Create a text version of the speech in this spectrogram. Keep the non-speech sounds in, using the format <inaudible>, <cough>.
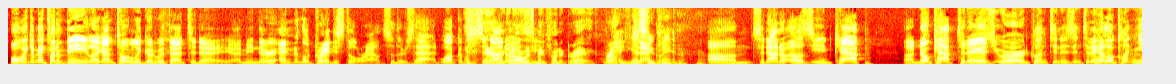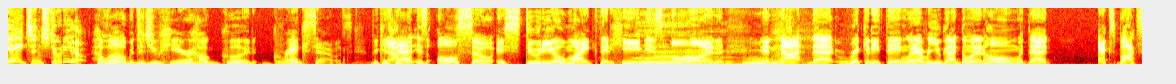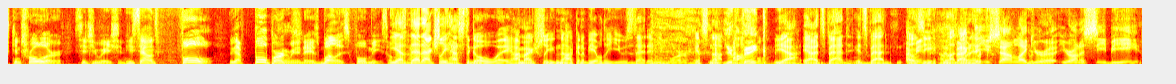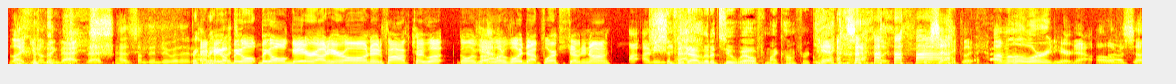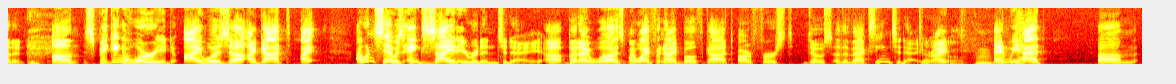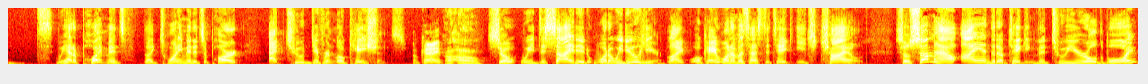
Well, we can make fun of me. Like I'm totally good with that today. I mean, there and look, Greg is still around, so there's that. Welcome to Sedano. <laughs> Yeah, we can always LZ. make fun of Greg. right. Yes, exactly. you can. Um, Sedano, LZ, and Cap. Uh, no Cap today, as you heard. Clinton is in today. Hello, Clinton Yates in studio. Hello, but did you hear how good Greg sounds? Because Yeah. that is also a studio mic that he is on, and not that rickety thing, whatever you got going at home with that Xbox controller situation. He sounds full. We got full Bergman today as well as full me. So Yeah, that actually has to go away. I'm actually not going to be able to use that anymore. It's not <laughs> You possible. think? Yeah, yeah, it's bad. It's bad, I LZ. mean, I'm the fact that you sound like you're a, you're on a CB, like you don't think that that has something to do with it? Break I it, mean, break big, it. old, big old big old gator out here on 85. Tell you what, going if Yeah. I want to avoid that for extra 79. I, I mean, She the did that a little too well for my comfort. <laughs> Yeah, exactly. <laughs> exactly. I'm a little worried here now, all of a sudden. Um, speaking of worried, I was, uh, I got, I, I wouldn't say I was anxiety ridden today, uh, but I was, my wife and I both got our first dose of the vaccine today, right? And we had, um, we had appointments like 20 minutes apart at two different locations, okay? Uh oh. So we decided, what do we do here? Like, okay, one of us has to take each child. So somehow I ended up taking the two year old boy,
